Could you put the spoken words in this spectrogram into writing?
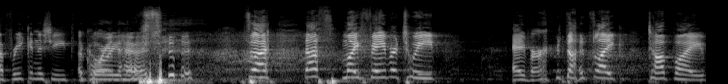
a freak in the sheets, a, Corey in the house. so that's my favorite tweet ever. That's like top five.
